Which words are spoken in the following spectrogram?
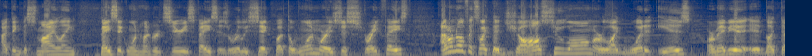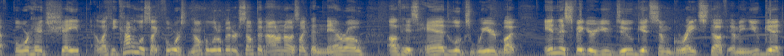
I think the smiling basic 100 series face is really sick, but the one where he's just straight-faced, I don't know if it's like the jaw's too long or like what it is, or maybe it, it like the forehead shape. Like he kind of looks like Forrest Gump a little bit or something. I don't know. It's like the narrow of his head looks weird, but in this figure, you do get some great stuff. I mean, you get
